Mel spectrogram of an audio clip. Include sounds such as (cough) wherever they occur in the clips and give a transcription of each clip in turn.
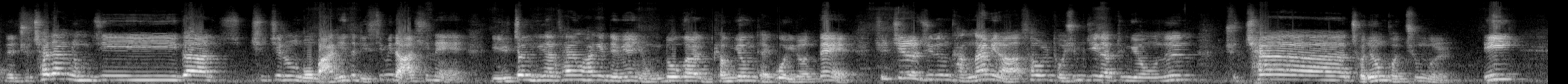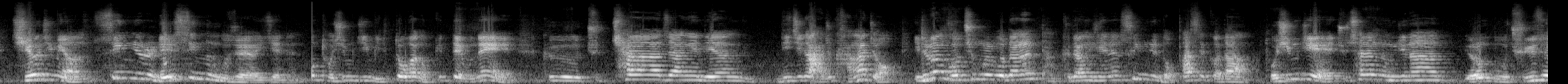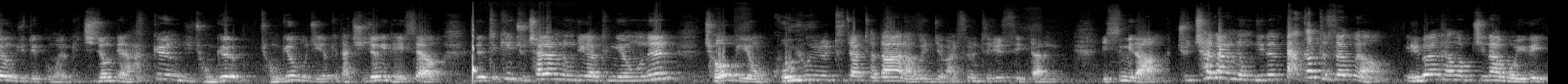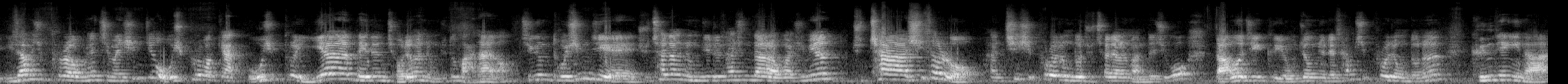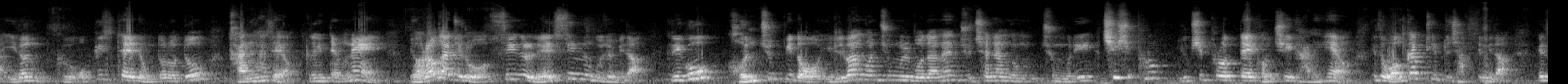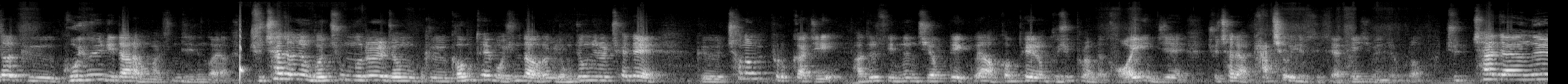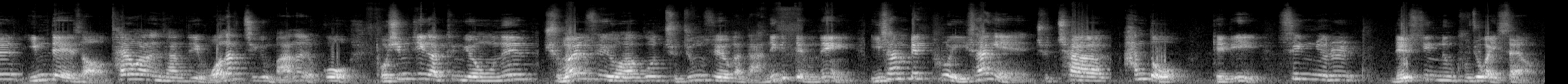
근데 주차장 용지가 실제로 뭐 많이들 있습니다 시내에 일정 기간 사용하게 되면 용도가 변경되고 이런데 실제로 지금 강남이나 서울 도심지 같은 경우는 주차 전용 건축물이 지어지면 수익률을 낼 수 있는 구조예요 이제는 도심지 밀도가 높기 때문에 그 주차장에 대한 니즈가 아주 강하죠. 일반 건축물보다는 다- 그 당시에는 수익률이 높았을 거다. 도심지에 주차장 용지나 이런 뭐 주유소 용지도 있고 뭐 이렇게 지정된 학교 용지, 종교 종교 부지 이렇게 다 지정이 돼 있어요. 근데 특히 주차장 용지 같은 경우는 저비용 고효율 투자처다라고 이제 말씀을 드릴 수 있다는 있습니다. 주차장 용지는 땅값도 싸고요. 일반 상업지나 뭐 이게 2, 30%라고 했지만 심지어 50%밖에 안, 50% 이하 되는 저렴한 용지도 많아요. 지금 도심지에 주차장 용지를 사신다라고 하시면 주차 시설로 한 70% 정도 주차장을 만드시고 나머지 그 용적률의 30% 정도는 근생이나 이런 그 오피스텔 용도로도 가능하세요. 그렇기 때문에 여러 가지로 수익을 낼 수 있는 구조입니다. 그리고 건축비도 일반 건축물보다는 주차장 건축물이 70% 60%대 건축이 가능해요. 그래서 원가 투입도 작습니다. 그래서 그 고효율이다라고 말씀드리는 거예요. 주차 전용 건축물을 좀 그 검토해 보신다 그러면 용적률을 최대 그 1,500%까지 받을 수 있는 지역도 있고요. 건폐율은 90%입니다. 거의 이제 주차장 다 채우실 수 있어요. 대지 면적으로. 주차장을 임대해서 사용하는 사람들이 워낙 지금 많아졌고 도심지 같은 경우는 주말 수요하고 주중 수요가 나뉘기 때문에 2, 300% 이상의 주차 한도 대비 수익률을 낼 수 있는 구조가 있어요.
